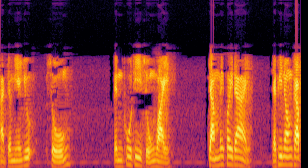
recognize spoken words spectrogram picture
อาจจะมีอายุสูง เป็นผู้ที่สูงวัยจำไม่ค่อยได้ แต่พี่น้องครับ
